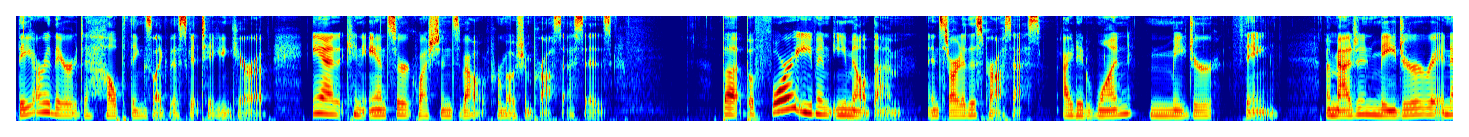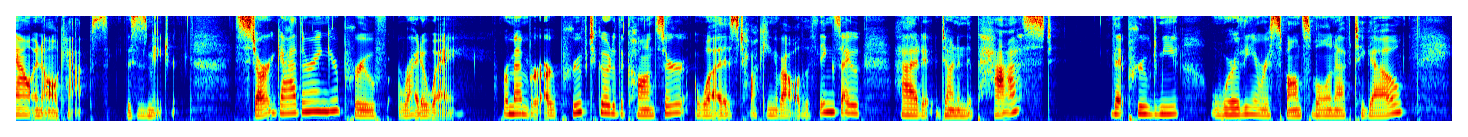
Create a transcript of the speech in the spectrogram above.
They are there to help things like this get taken care of and can answer questions about promotion processes. But before I even emailed them and started this process, I did one major thing. Imagine major written out in all caps. This is major. Start gathering your proof right away. Remember, our proof to go to the concert was talking about all the things I had done in the past that proved me worthy and responsible enough to go.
